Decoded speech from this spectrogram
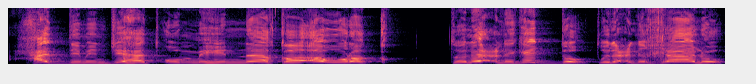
حد من جهة أمه الناقة أورق. طلع لجده طلع لخاله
